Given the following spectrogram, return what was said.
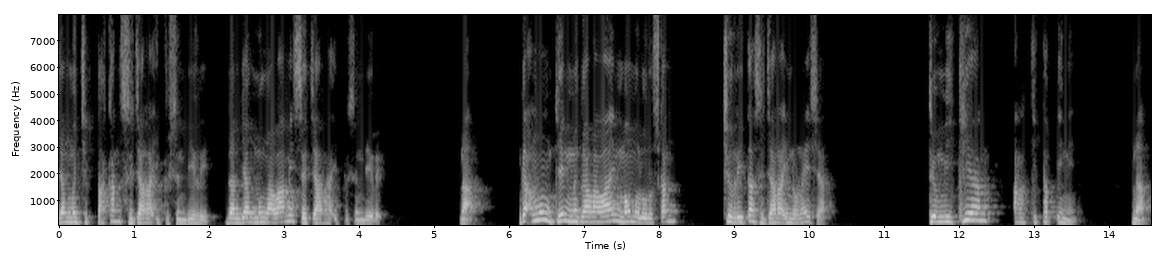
yang menciptakan sejarah itu sendiri dan yang mengalami sejarah itu sendiri. Nah, nggak mungkin negara lain mau meluruskan cerita sejarah Indonesia. Demikian Alkitab ini. Nah,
